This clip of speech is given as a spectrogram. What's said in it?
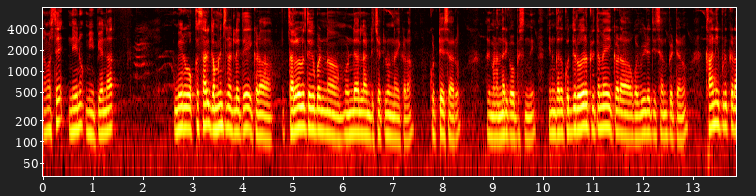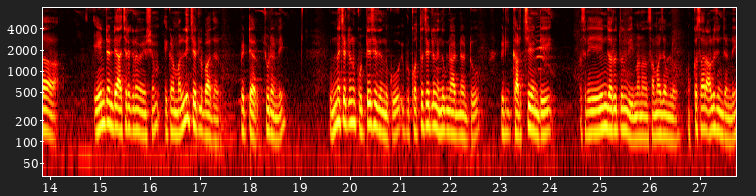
నమస్తే నేను మీ పిఎన్ఆర్ మీరు ఒక్కసారి గమనించినట్లయితే ఇక్కడ తలలు తెగబడిన మొండాలు లాంటి చెట్లు ఉన్నాయి ఇక్కడ కొట్టేశారు. అది మనందరికీ అవుపిస్తుంది నేను గత కొద్ది రోజుల క్రితమే ఇక్కడ ఒక వీడియో తీసాను పెట్టాను. కానీ ఇప్పుడు ఇక్కడ ఏంటంటే ఆశ్చర్యకరమైన విషయం ఇక్కడ మళ్ళీ చెట్లు పాతారు పెట్టారు. చూడండి. ఉన్న చెట్లను కొట్టేసేది ఎందుకు? ఇప్పుడు కొత్త చెట్లను ఎందుకు నాటినట్టు? వీటికి ఖర్చు ఏంటి? అసలు ఏం జరుగుతుంది మన సమాజంలో? ఒక్కసారి ఆలోచించండి.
